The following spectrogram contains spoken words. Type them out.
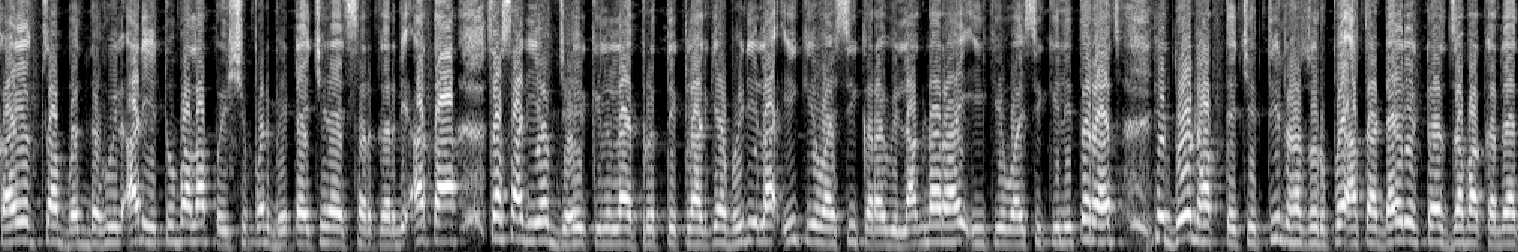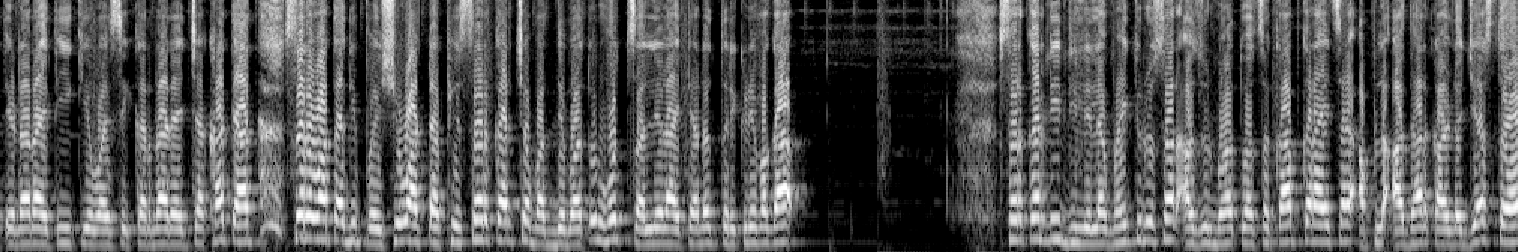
कायमचा बंद होईल आणि तुम्हाला पैसे पण भेटायचे नाहीत. सरकारने आता तसा नियम जाहीर केलेला आहे. प्रत्येक लाडक्या बहिणीला ई केवायसी करावी लागणार आहे. ई केवायसी केली तरच हे दोन हप्त्याचे तीन हजार रुपये आता डायरेक्ट जमा करण्यात येणार आहेत. ई केवायसी करणाऱ्यांच्या खात्यात सर्वात आधी पैसे वाटप हे सरकारच्या माध्यमातून होत चाललेलं आहे. त्यानंतर इकडे बघा. सरकारने दिलेल्या माहितीनुसार अजून महत्वाचं काम करायचं आहे. आपलं आधार कार्ड जे असतं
